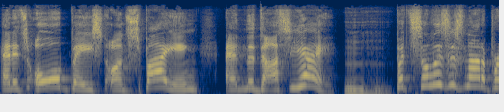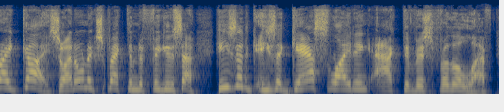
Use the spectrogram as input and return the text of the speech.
and it's all based on spying and the dossier. Mm-hmm. But Saliz is not a bright guy, so I don't expect him to figure this out. He's a he's a gaslighting activist for the left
